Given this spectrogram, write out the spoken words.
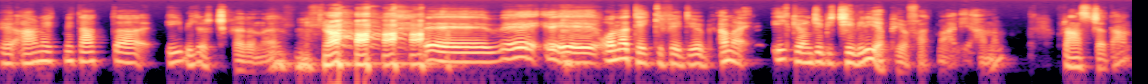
E, Ahmet Mithat da iyi bilir çıkarını. e, ve e, ona teklif ediyor. Ama ilk önce bir çeviri yapıyor Fatma Ali Hanım. Fransızcadan.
